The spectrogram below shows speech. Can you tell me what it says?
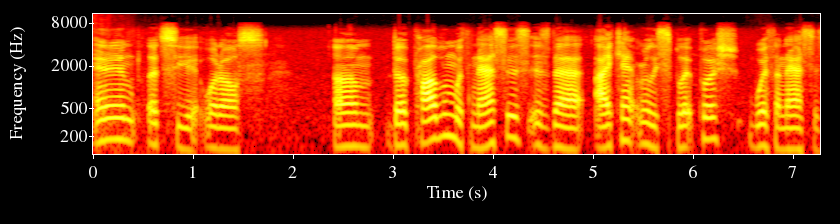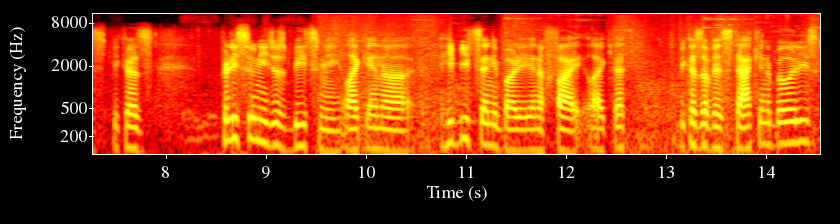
And let's see it, what else. Um, the problem with Nasus is that I can't really split push with a Nasus because pretty soon he just beats me. Like in a, he beats anybody in a fight. Like that's because of his stacking abilities.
